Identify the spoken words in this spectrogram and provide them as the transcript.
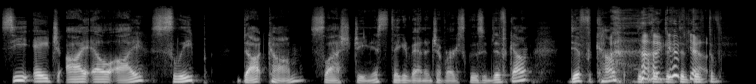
C H I L I, sleep.com slash genius take advantage of our exclusive discount. Discount.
